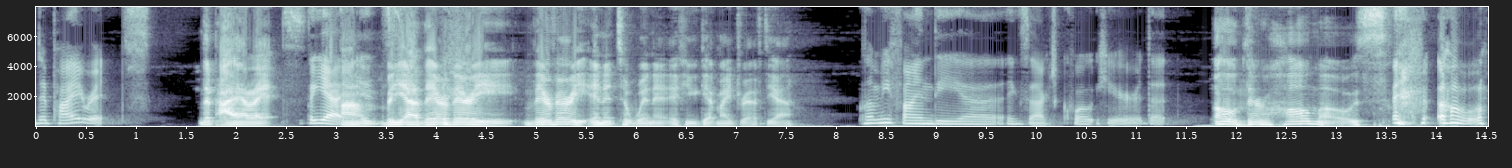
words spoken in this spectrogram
The pirates. The pirates. But yeah, Um, but yeah, they're very, they're very in it to win it. If you get my drift, yeah. Let me find the uh, exact quote here that Oh, they're homos. Oh.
